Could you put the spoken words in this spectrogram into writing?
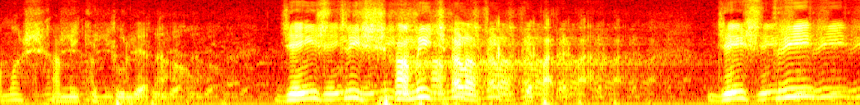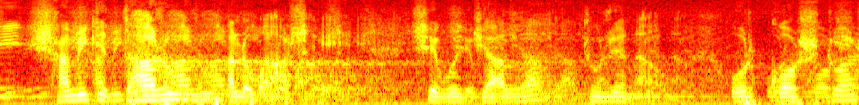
আমার স্বামীকে তুলে নাও। যে স্ত্রী স্বামী ছাড়া থাকতে পারে না, যে স্ত্রী স্বামীকে দারুণ ভালোবাসে, সে বলছে, আল্লাহ, তুলে নাও, ওর কষ্ট আর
